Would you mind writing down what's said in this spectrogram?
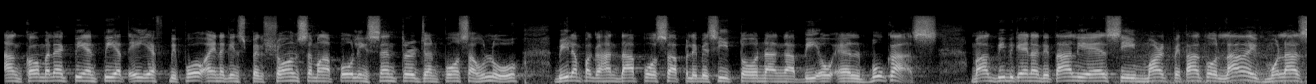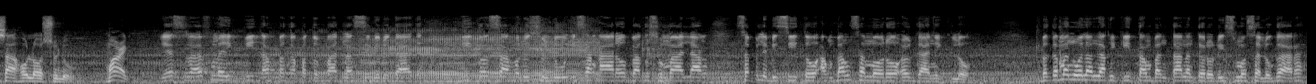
Ang COMELEC, PNP at AFP po ay nag-inspeksyon sa mga polling center dyan po sa Hulu bilang paghahanda po sa plebisito ng ah, BOL bukas. Magbibigay ng detalye si Mark Petaco live mula sa Holo Sulu. Mark, Yes, Ralph, mahigpit ang pagkapatupad ng seguridad dito sa Hulusulu isang araw bago sumalang sa plebisito ang Bangsamoro Organic Law. Bagaman walang nakikitang banta ng terorismo sa lugar,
